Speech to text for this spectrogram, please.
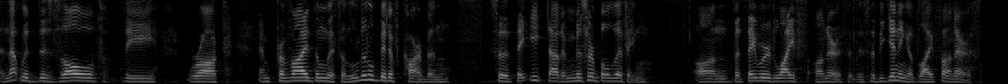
And that would dissolve the rock and provide them with a little bit of carbon so that they eked out a miserable living on, but they were life on Earth. It was the beginning of life on Earth.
